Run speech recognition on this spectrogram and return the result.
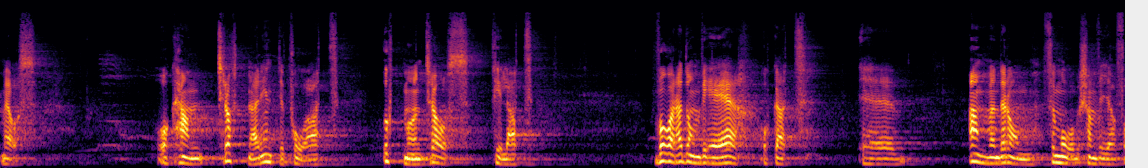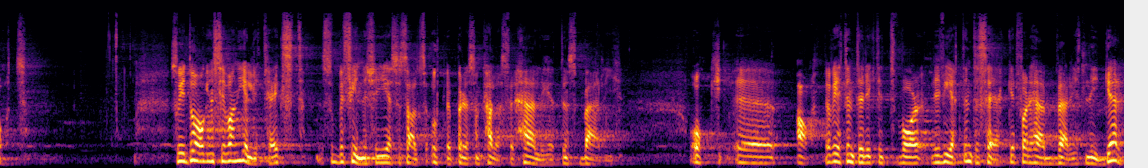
med oss. Och han tröttnar inte på att uppmuntra oss till att vara de vi är och att eh, använda de förmågor som vi har fått. Så i dagens evangelietext så befinner sig Jesus alltså uppe på det som kallas för härlighetens berg. Och eh, ja, jag vet inte riktigt var, vi vet inte säkert var det här berget ligger.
